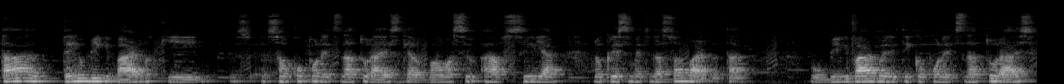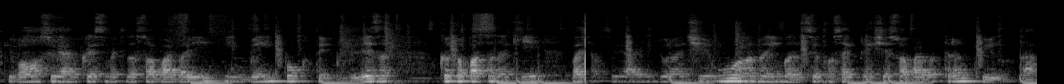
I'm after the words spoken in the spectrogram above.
tá, tem o Big Barba, que são componentes naturais que vão auxiliar no crescimento da sua barba, tá? O Big Barba ele tem componentes naturais que vão auxiliar no crescimento da sua barba aí em bem pouco tempo, beleza? O que eu tô passando aqui vai te auxiliar aí durante um ano aí, mano, você consegue preencher sua barba tranquilo, tá?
